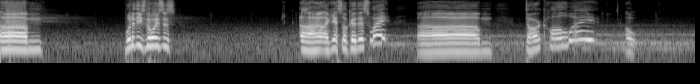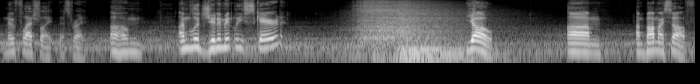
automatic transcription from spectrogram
Um, what are these noises? Uh, I guess I'll go this way? Um, dark hallway? Oh, no flashlight. That's right. Um, I'm legitimately scared. Yo. Um, I'm by myself.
